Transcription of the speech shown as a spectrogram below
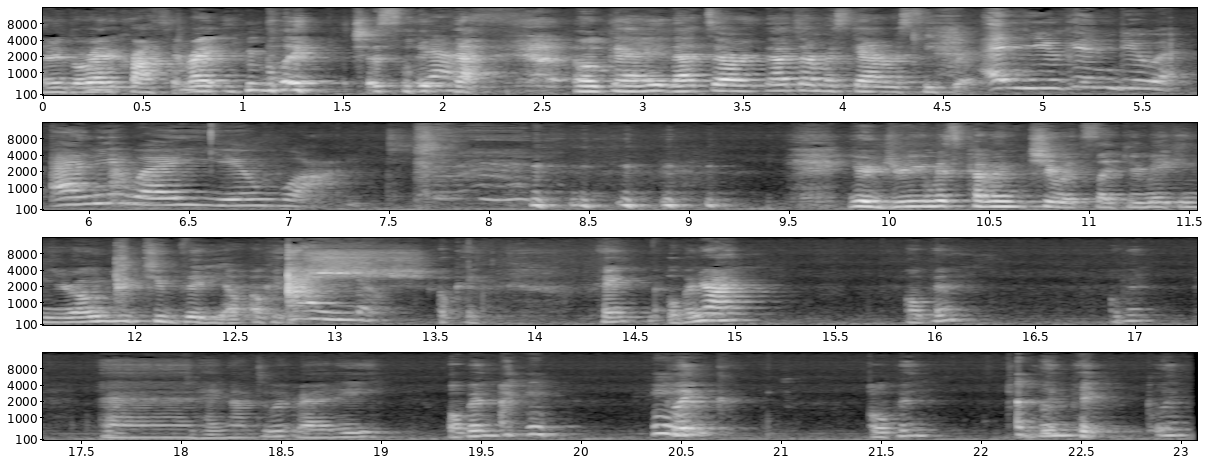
and I go right across it, right? blink, just like Yes. that. Okay, that's our that's our mascara secret. And you can do it any way you want. your dream is coming true. It's like you're making your own YouTube video. Okay. I know. shh, Okay. Okay. Open your eye. Open. Open. And hang on to it. Ready. Open. Blink. Open. Blink. Blink. Blink.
